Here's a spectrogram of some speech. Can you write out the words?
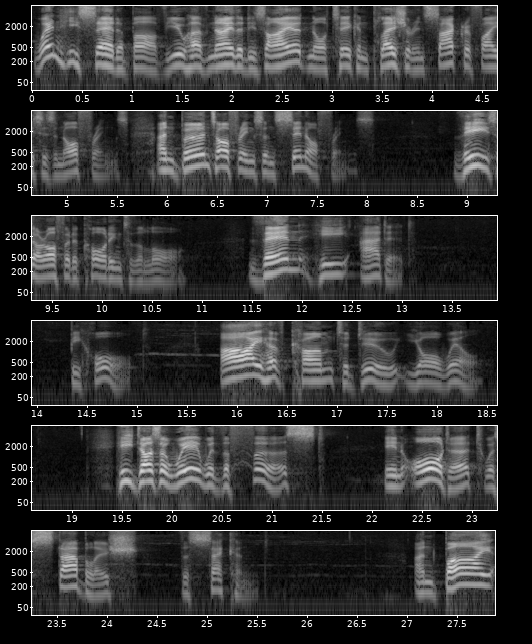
When he said above, You have neither desired nor taken pleasure in sacrifices and offerings, and burnt offerings and sin offerings, these are offered according to the law. Then he added, Behold, I have come to do your will. He does away with the first in order to establish the second. And by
